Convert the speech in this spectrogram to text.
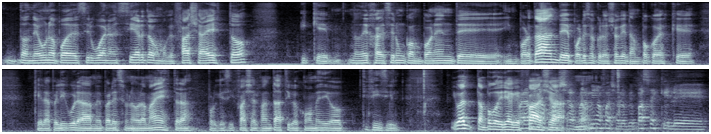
donde uno puede decir, bueno, es cierto, como que falla esto y que no deja de ser un componente importante, por eso creo yo que tampoco es que, que la película me parece una obra maestra, porque si falla el fantástico es como medio difícil. Igual tampoco diría que Para mí no falla. falla, no- Para mí no falla. Lo que pasa es que le,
